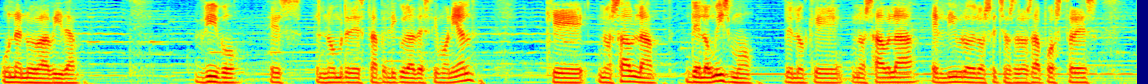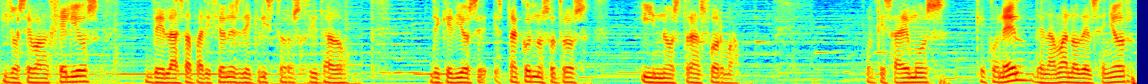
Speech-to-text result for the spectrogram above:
una nueva vida. Vivo es el nombre de esta película testimonial que nos habla de lo mismo de lo que nos habla el libro de los Hechos de los Apóstoles y los Evangelios de las apariciones de Cristo resucitado, de que Dios está con nosotros y nos transforma, porque sabemos que con Él, de la mano del Señor,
